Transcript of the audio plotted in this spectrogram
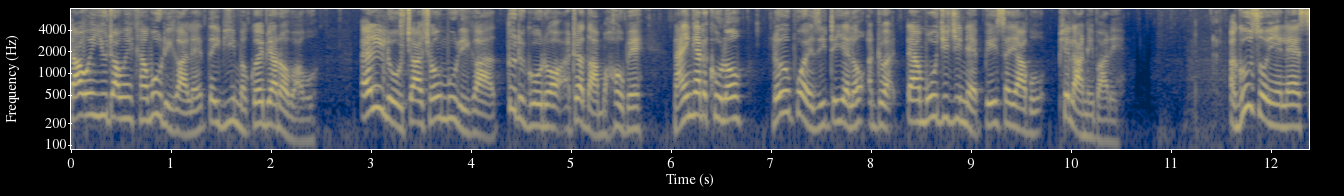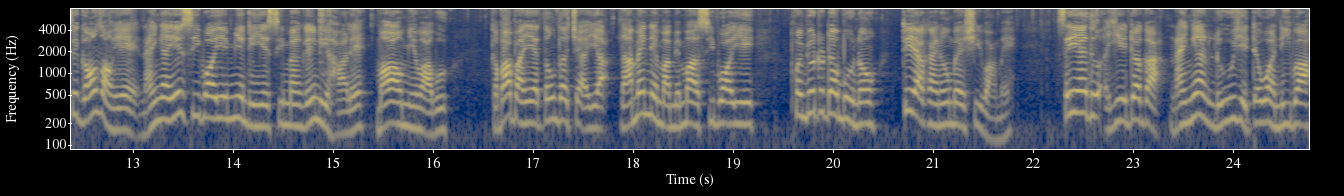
တာဝန်ယူတာဝန်ခံမှုတွေကလည်းတိတ်ပြီးမကွဲပြားတော့ပါဘူးအဲ့ဒီလိုကြာရှုံးမှုတွေကသူ့တကူတော်အတွက်သာမဟုတ်ပဲနိုင်ငံတစ်ခုလုံးလူ့အဖွဲ့အစည်းတစ်ရက်လုံးအတွက်တန်ဖိုးကြီးကြီးနဲ့ပေးဆက်ရဖို့ဖြစ်လာနေပါတယ်အခုဆိုရင်လဲစစ်ကောင်းဆောင်ရဲ့နိုင်ငံရေးစီးပွားရေးမြင့်တင်ရေးစီမံကိန်းတွေဟာလည်းမအောင်မြင်ပါဘူးကမ္ဘာ့ဘဏ်ရဲ့သုံးသက်ချက်အရလာမယ့်နှစ်မှာမြန်မာစီးပွားရေးဖွံ့ဖြိုးတိုးတက်မှုနှုန်း100ခိုင်နှုန်းပဲရှိပါမယ်။စိန်ရဲသူအရေးအတွက်ကနိုင်ငံလူဦးရေတဝက်နီးပါး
